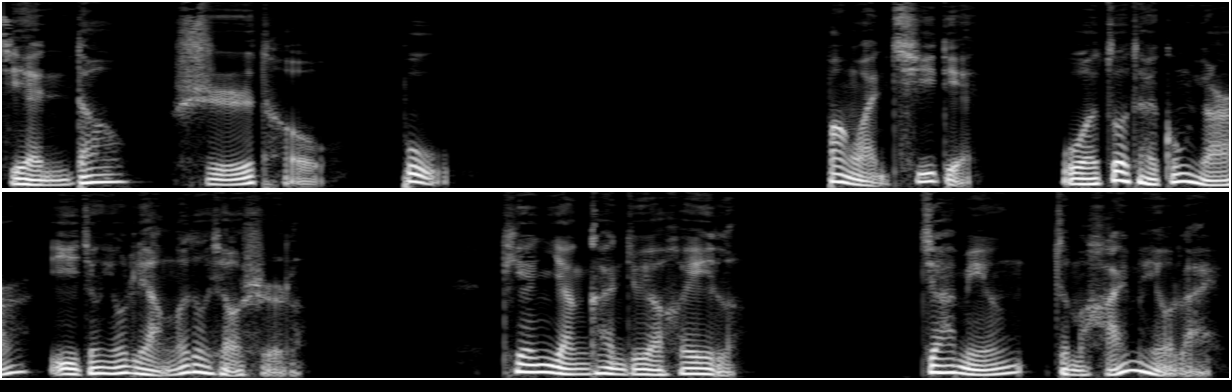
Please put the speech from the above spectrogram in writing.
剪刀、石头、布。傍晚七点，我坐在公园已经有两个多小时了。天眼看就要黑了，佳明怎么还没有来？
